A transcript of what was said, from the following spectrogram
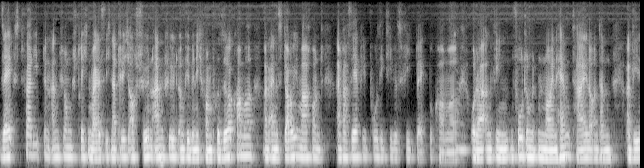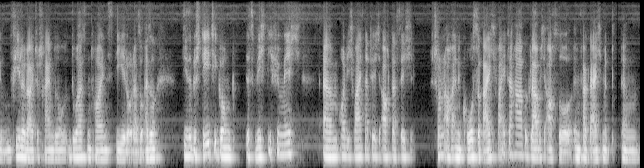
selbstverliebt in Anführungsstrichen, weil es sich natürlich auch schön anfühlt, irgendwie, wenn ich vom Friseur komme und eine Story mache und einfach sehr viel positives Feedback bekomme mhm. oder irgendwie ein Foto mit einem neuen Hemd teile und dann irgendwie viele Leute schreiben so, du hast einen tollen Stil oder so. Also diese Bestätigung ist wichtig für mich ähm, und ich weiß natürlich auch, dass ich schon auch eine große Reichweite habe, glaube ich auch so im Vergleich mit ähm,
